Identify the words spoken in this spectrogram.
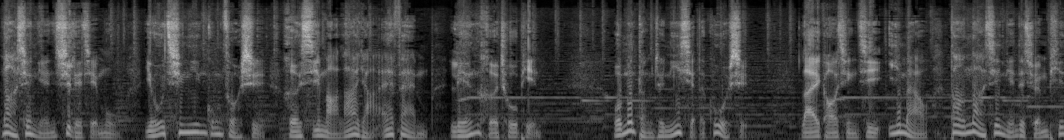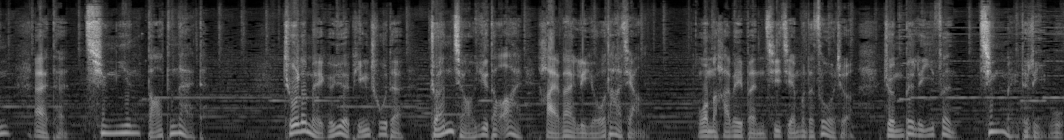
那些年系列节目由清音工作室和喜马拉雅 FM 联合出品，我们等着你写的故事，来稿请寄 email 到那些年的全拼清音 .dot.net。除了每个月评出的“转角遇到爱”海外旅游大奖，我们还为本期节目的作者准备了一份精美的礼物。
